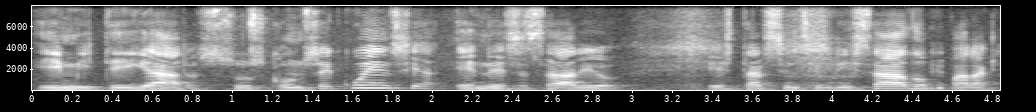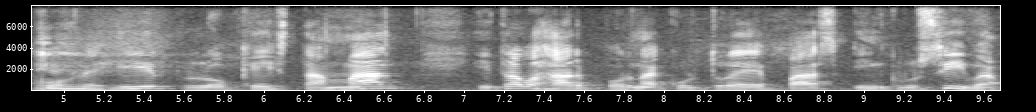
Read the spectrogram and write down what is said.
y mitigar sus consecuencias, es necesario estar sensibilizado para corregir lo que está mal y trabajar por una cultura de paz inclusiva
